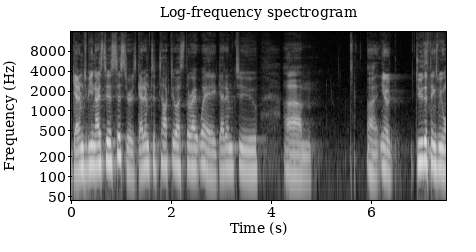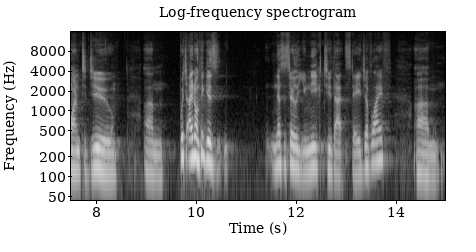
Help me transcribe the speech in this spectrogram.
get him to be nice to his sisters, get him to talk to us the right way, get him to, um, uh, you know, do the things we want him to do, um, which I don't think is necessarily unique to that stage of life. Um,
